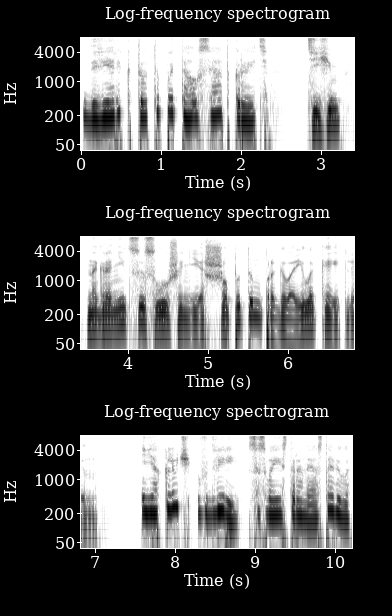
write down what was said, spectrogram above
«Дверь кто-то пытался открыть». Тихим, на границе слушания шепотом проговорила Кейтлин. «Я ключ в двери со своей стороны оставила,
